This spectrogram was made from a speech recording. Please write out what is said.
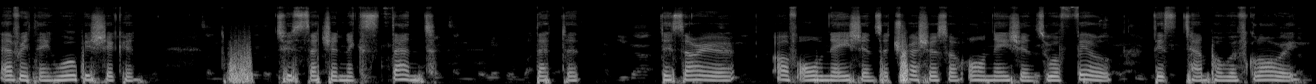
everything will be shaken to such an extent that the desire of all nations, the treasures of all nations, will fill this temple with glory.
